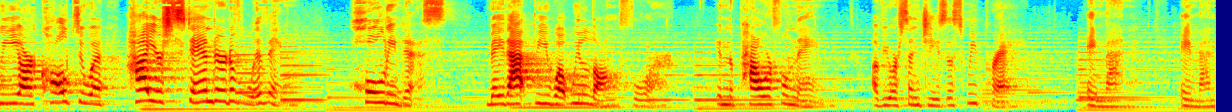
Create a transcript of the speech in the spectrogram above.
we are called to a higher standard of living, holiness. May that be what we long for. In the powerful name of your Son Jesus, we pray. Amen. Amen.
